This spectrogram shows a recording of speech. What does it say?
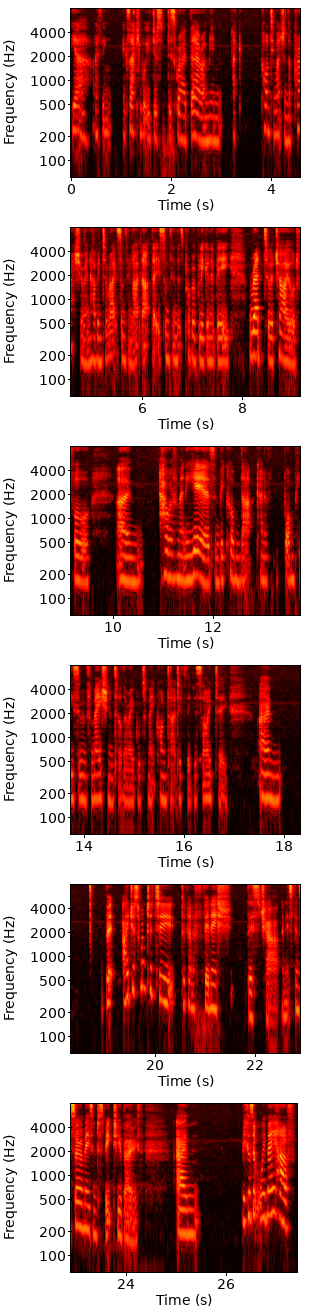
yeah, I think exactly what you've just described there. I mean, I can't imagine the pressure in having to write something like that. That is something that's probably going to be read to a child for um, however many years and become that kind of one piece of information until they're able to make contact if they decide to. Um, but I just wanted to to kind of finish this chat, and it's been so amazing to speak to you both, um, because we may have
